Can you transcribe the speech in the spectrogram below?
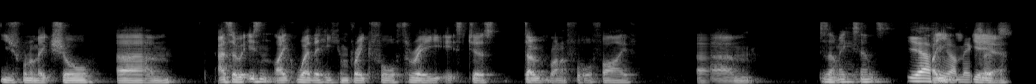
You just want to make sure. Um, and so it isn't like whether he can break four three. It's just don't run a four five. Um, does that make sense? Yeah, I Like, think that makes yeah, sense.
